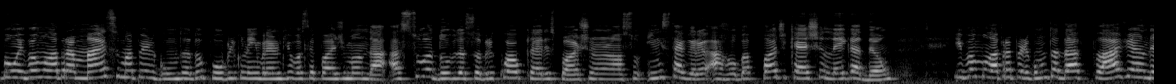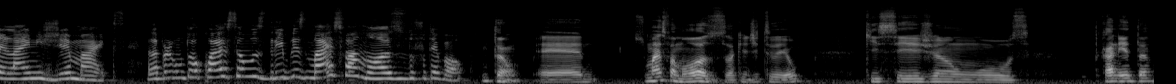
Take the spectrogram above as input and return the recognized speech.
Bom, e vamos lá para mais uma pergunta do público. Lembrando que você pode mandar a sua dúvida sobre qualquer esporte no nosso Instagram, arroba podcastleigadão. E vamos lá para a pergunta da Flávia Underline G. Marques. Ela perguntou quais são os dribles mais famosos do futebol. Então, é, os mais famosos, acredito eu, que sejam os caneta.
